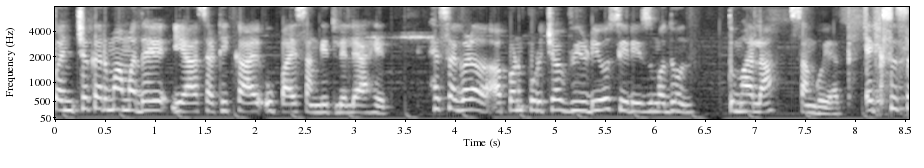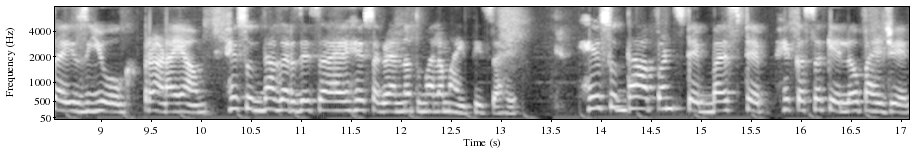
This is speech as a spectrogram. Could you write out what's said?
पंचकर्मामध्ये यासाठी काय उपाय सांगितलेले आहेत? हे सगळं आपण पुढच्या व्हिडिओ सिरीजमधून तुम्हाला सांगूयात. एक्सरसाइज योग प्राणायाम हे सुद्धा गरजेचं आहे हे सगळ्यांना तुम्हाला माहितीच आहे. हे सुद्धा आपण स्टेप बाय स्टेप हे कसं केलं पाहिजे?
